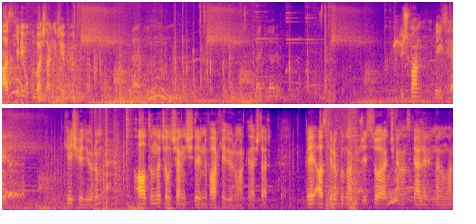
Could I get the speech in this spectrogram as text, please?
Askeri okul başlangıcı yapıyorum. Düşman base'ini keşfediyorum. Altında çalışan işçilerini fark ediyorum arkadaşlar. Ve askeri okuldan ücretsiz olarak çıkan askerlerimden olan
